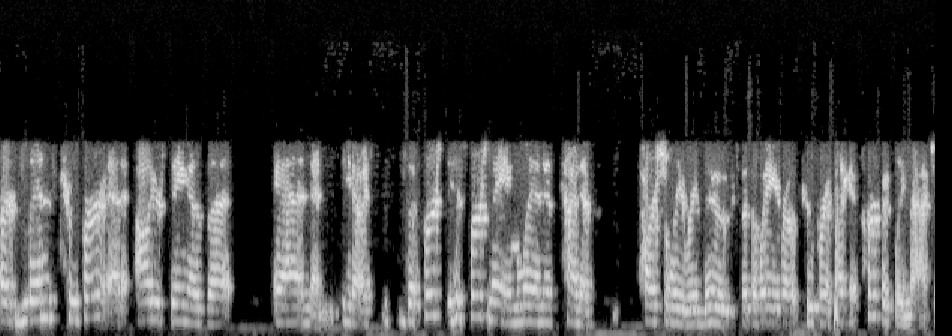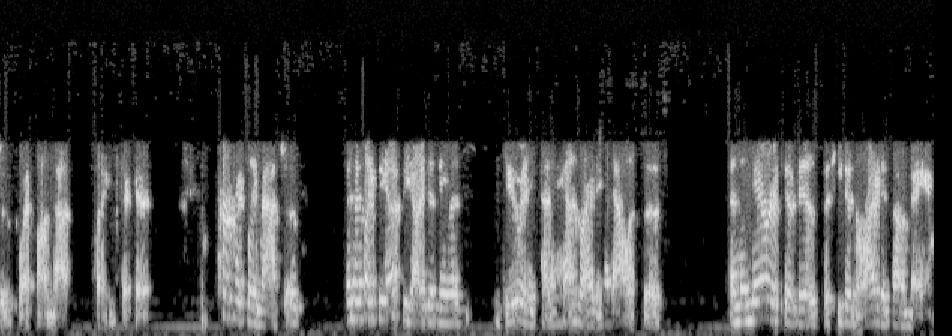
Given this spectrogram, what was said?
or Lynn Cooper, and all you're seeing is the, and, and you know, it's the first, his first name, Lynn, is kind of partially removed, but the way he wrote Cooper, it's like it perfectly matches what's on that plane ticket. Perfectly matches. And it's like the FBI didn't even do any kind of handwriting analysis. And the narrative is that he didn't write his own name.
